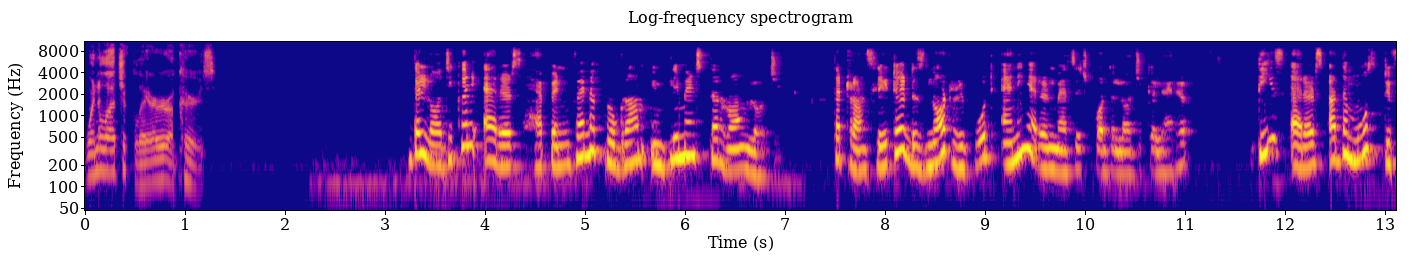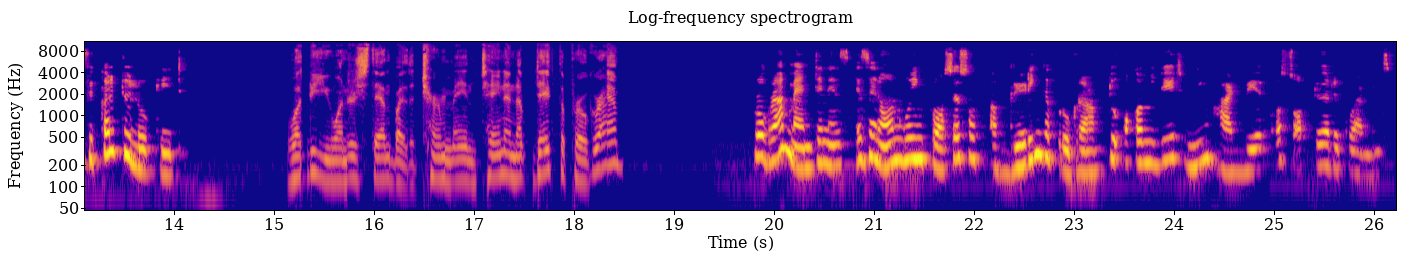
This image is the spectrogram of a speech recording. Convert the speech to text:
when a logical error occurs, The logical errors happen when a program implements the wrong logic. The translator does not report any error message for the logical error. These errors are the most difficult to locate. what do you understand by the term maintain and update the program? Program maintenance is an ongoing process of upgrading the program to accommodate new hardware or software requirements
